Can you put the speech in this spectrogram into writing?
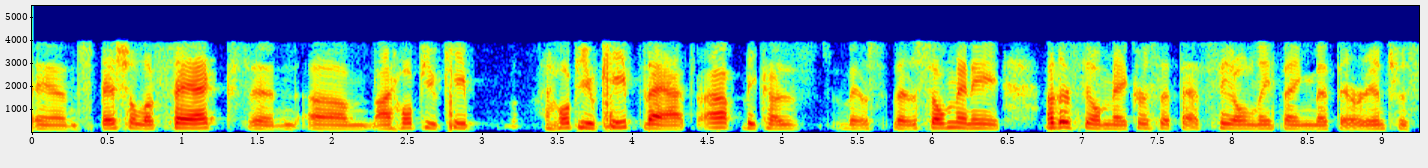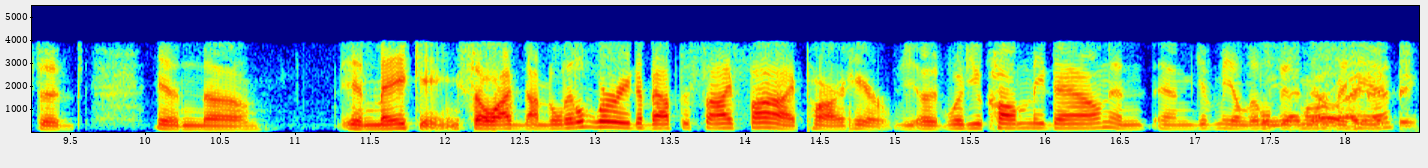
and special effects and um I hope you keep I hope you keep that up because there's there's so many other filmmakers that that's the only thing that they're interested in uh, in making. So I'm I'm a little worried about the sci-fi part here. Uh, will you calm me down and and give me a little well, yeah, bit more no, of a I, hint? I think,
